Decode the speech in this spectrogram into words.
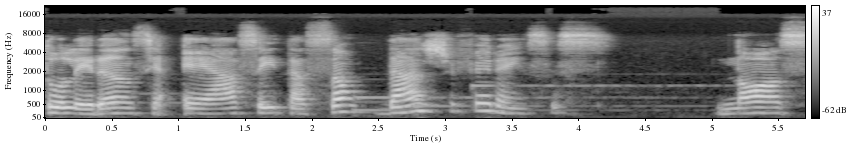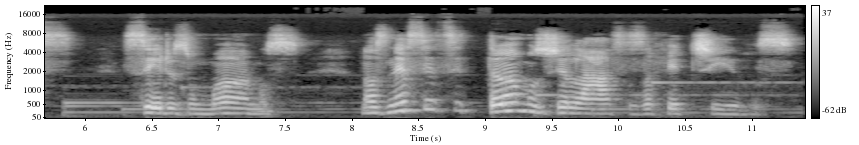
Tolerância é a aceitação das diferenças. Nós seres humanos, nós necessitamos de laços afetivos,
